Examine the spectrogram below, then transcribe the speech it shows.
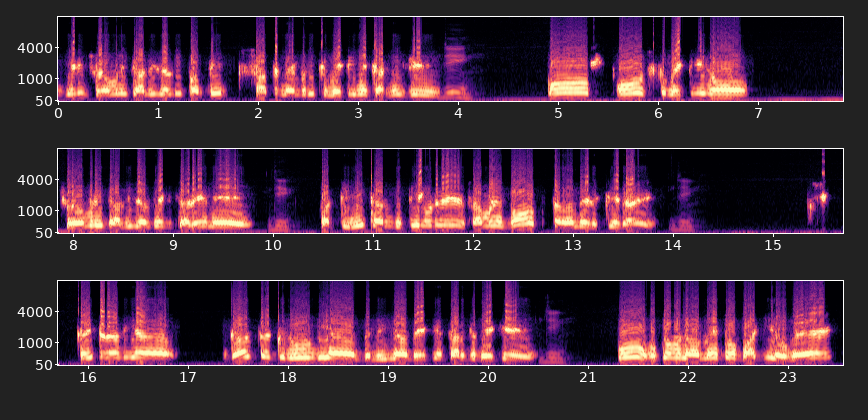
ਜਿਹੜੀ ਸ਼੍ਰੋਮਣੀ ਅਕਾਲੀ ਦਲ ਦੀ ਭਰਤੀ ਸੱਤ ਮੈਂਬਰੀ ਕਮੇਟੀ ਨੇ ਕਰਨੀ ਸੀ ਜੀ। ਉਹ ਉਸ ਕਮੇਟੀ ਨੂੰ ਸ਼੍ਰੋਮਣੀ ਅਕਾਲੀ ਦਲ ਦੇ ਧੜੇ ਨੇ ਜੀ। ਭਰਤੀ ਨਹੀਂ ਕਰਨ ਦਿੱਤੀ ਉਹਦੇ ਸਾਹਮਣੇ ਬਹੁਤ ਤਰ੍ਹਾਂ ਦੇ ਰਿਕੇ ਰਹੇ। ਜੀ। ਕਈ ਤਰ੍ਹਾਂ ਦੀਆਂ ਗਲਤ ਕਾਨੂੰਨ ਦੀਆਂ ਦਲੀਲਾਂ ਦੇ ਕੇ ਤਰਕ ਦੇ ਕੇ ਜੀ। ਉਹ ਹੁਕਮਨਾਮੇ ਤੋਂ ਬਾਗੀ ਹੋ ਗਏ।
